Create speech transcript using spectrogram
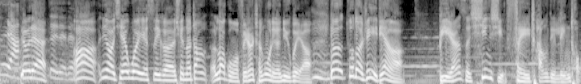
对呀 对不对？对对对啊，聂小倩我也是一个选择丈老公非常成功的一个女鬼啊，嗯要做到这一点啊，必然是信息非常的灵通。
